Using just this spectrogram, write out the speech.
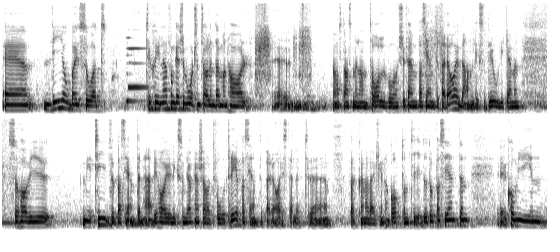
Eh, vi jobbar ju så att till skillnad från kanske vårdcentralen där man har eh, någonstans mellan 12 och 25 patienter per dag ibland. Liksom. Det är olika men så har vi ju mer tid för patienten här. Vi har ju liksom, jag kanske har två, tre patienter per dag istället eh, för att kunna verkligen ha gott om tid. Och då patienten eh, kommer ju in,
